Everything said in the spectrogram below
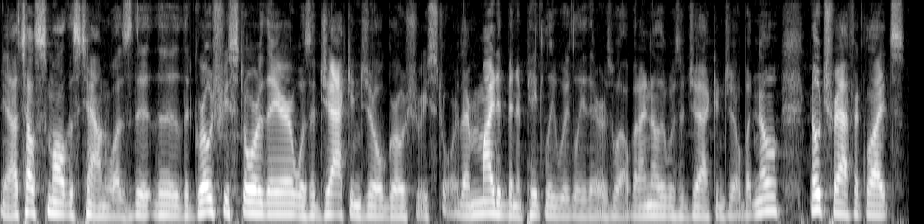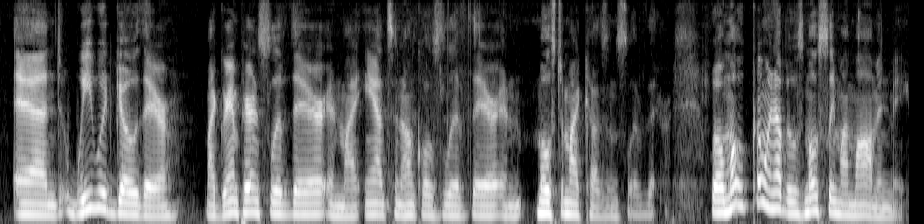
Yeah, that's how small this town was. The, the the grocery store there was a Jack and Jill grocery store. There might have been a Piggly Wiggly there as well, but I know there was a Jack and Jill. But no no traffic lights. And we would go there. My grandparents lived there, and my aunts and uncles lived there, and most of my cousins lived there. Well, mo- growing up, it was mostly my mom and me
